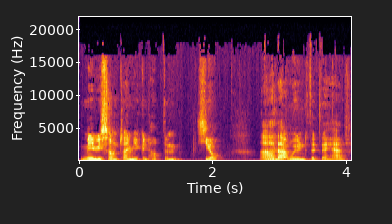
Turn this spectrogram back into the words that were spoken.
maybe sometime you can help them heal uh, Yeah. that wound that they have.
